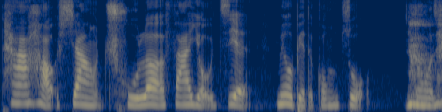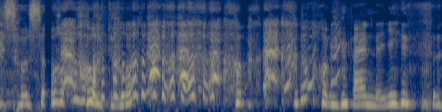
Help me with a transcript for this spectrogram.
他好像除了发邮件，没有别的工作。你懂我在说什么？我懂，我明白你的意思。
